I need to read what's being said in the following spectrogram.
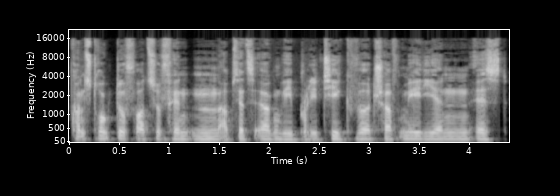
Konstrukte vorzufinden, ob es jetzt irgendwie Politik, Wirtschaft, Medien ist,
